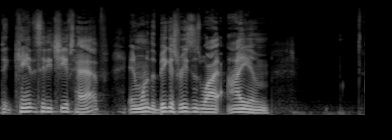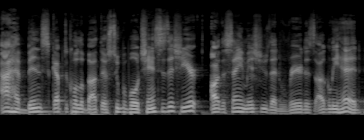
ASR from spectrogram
the Kansas City Chiefs have, and one of the biggest reasons why I am I have been skeptical about their Super Bowl chances this year are the same issues that reared its ugly head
